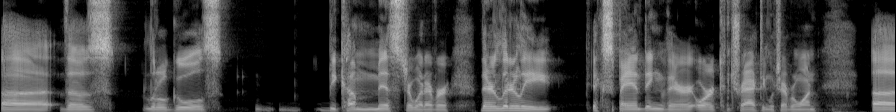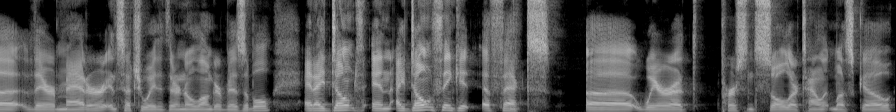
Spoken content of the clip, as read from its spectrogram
uh, those little ghouls become mist or whatever, they're literally expanding their or contracting, whichever one, uh, their matter in such a way that they're no longer visible. And I don't and I don't think it affects uh, where a person's soul or talent must go.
